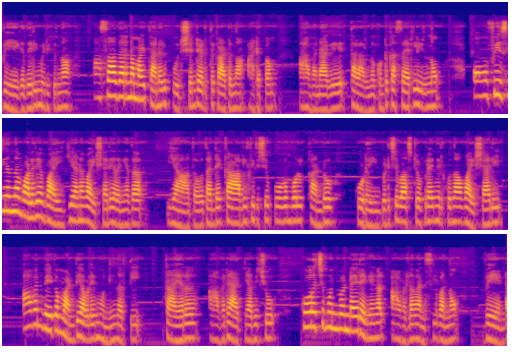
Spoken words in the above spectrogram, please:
വേഗതയിൽ മിടിക്കുന്ന. അസാധാരണമായി താനൊരു പുരുഷന്റെ അടുത്ത് കാട്ടുന്ന അടുപ്പം അവനാകെ തളർന്നുകൊണ്ട് കസേരയിലിരുന്നു. ഓഫീസിൽ നിന്ന് വളരെ വൈകിയാണ് വൈശാലി ഇറങ്ങിയത്. യാദവ് തന്റെ കാറിൽ തിരിച്ചു പോകുമ്പോൾ കണ്ടു കുടയും പിടിച്ച് ബസ് സ്റ്റോപ്പിലായി നിൽക്കുന്ന വൈശാലി അവൻ വേഗം വണ്ടി അവളെ മുന്നിൽ നിർത്തി. കയറ് അവൻ ആജ്ഞാപിച്ചു. കുറച്ചു മുൻപുണ്ടായ രംഗങ്ങൾ അവളുടെ മനസ്സിൽ വന്നു. വേണ്ട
